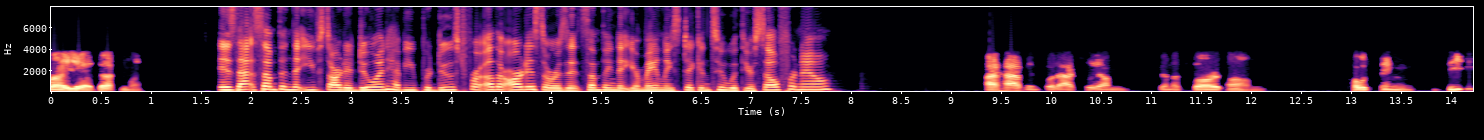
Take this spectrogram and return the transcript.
Right? Yeah, definitely. Is that something that you've started doing? Have you produced for other artists or is it something that you're mainly sticking to with yourself for now? I haven't, but actually, I'm gonna start um posting beats.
